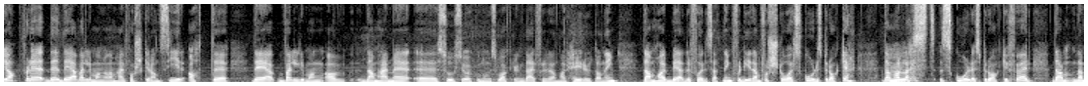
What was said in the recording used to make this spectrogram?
Ja, for det, det, det er veldig mange av de her forskerne sier, at uh, det er veldig mange av de her med uh, sosioøkonomisk bakgrunn der foreldrene har høyere utdanning, de har bedre forutsetning fordi de forstår skolespråket. De har Mm. lest skolespråket før. De, de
